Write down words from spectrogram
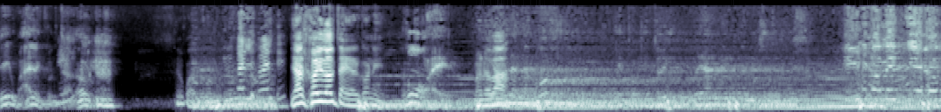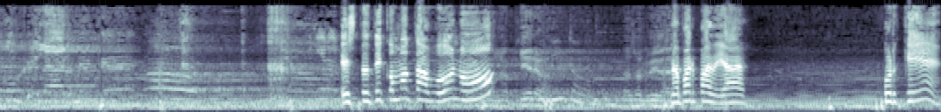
Da igual el contador. Da igual. Vale, vale. Ya has jodido el trailer, Connie. Joder. Bueno, va. Esto te como acabó, ¿no? No quiero. No. No parpadear. ¿Por qué?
